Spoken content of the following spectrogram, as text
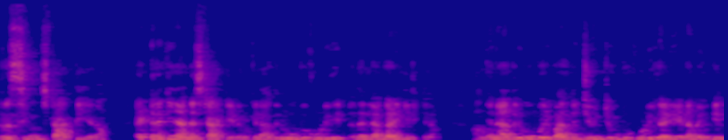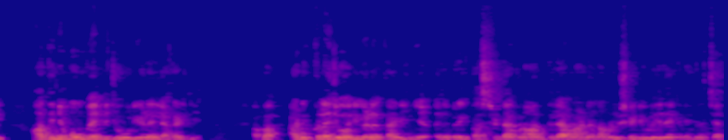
ഡ്രസ്സിങ് സ്റ്റാർട്ട് ചെയ്യണം. എട്ടരയ്ക്ക് ഞാൻ സ്റ്റാർട്ട് ചെയ്യണമെങ്കിൽ അതിനു മുമ്പ് കുളി ഇതെല്ലാം കഴിഞ്ഞിരിക്കണം. അങ്ങനെ അതിനു മുമ്പ് ഒരു പതിനഞ്ച് മിനിറ്റ് മുമ്പ് കൂടി കഴിയണമെങ്കിൽ അതിനു മുമ്പ് എന്റെ ജോലികളെല്ലാം കഴിഞ്ഞിരിക്കണം. അപ്പം അടുക്കള ജോലികൾ കഴിഞ്ഞ് അതിൽ ബ്രേക്ക്ഫാസ്റ്റ് ഉണ്ടാക്കണോ എന്തെല്ലാമാണ് നമ്മൾ ഷെഡ്യൂൾ ചെയ്തേക്കണെന്ന് വെച്ചാൽ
